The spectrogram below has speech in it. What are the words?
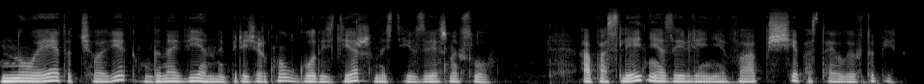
Но этот человек мгновенно перечеркнул годы сдержанности и взвешенных слов. А последнее заявление вообще поставило ее в тупик.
